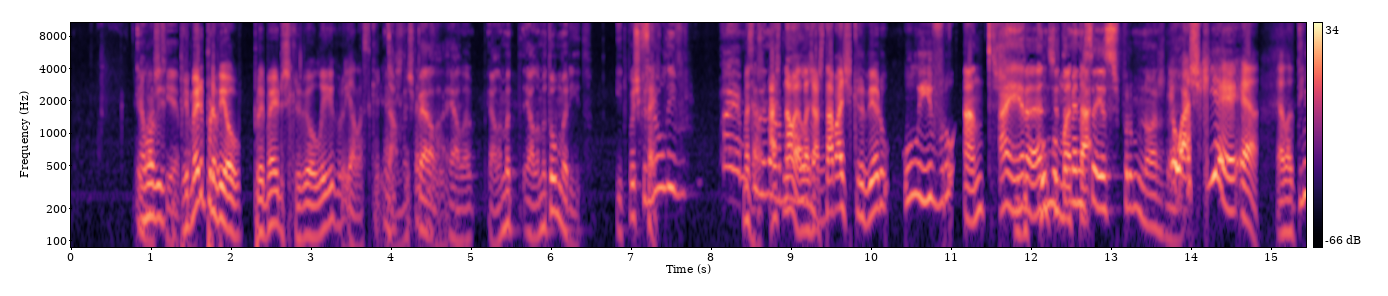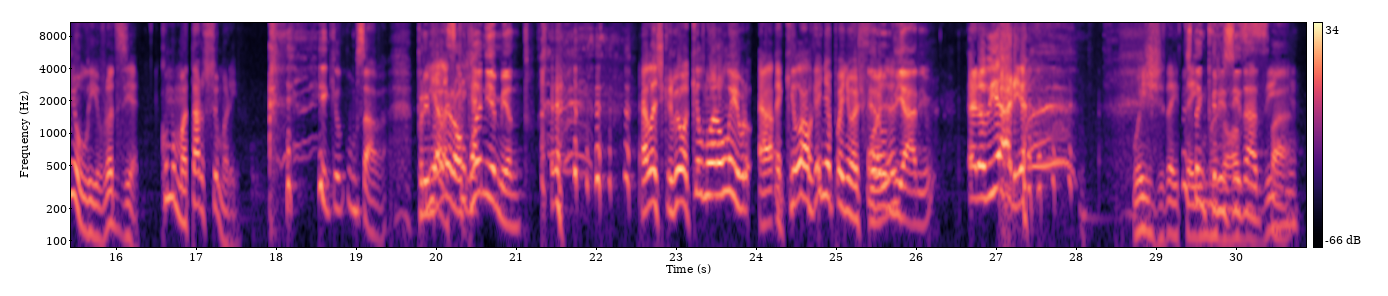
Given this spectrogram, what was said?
É uma vis- é. Primeiro preveu, primeiro escreveu o livro e ela se calhar. Não, mas espera lá. Ela, ela, mat- ela matou o marido. E depois escreveu o livro. Ah, é Mas ela, normal, não, ela já é? estava a escrever o, o livro antes. Ah, era antes. Eu como também não matar- sei esses pormenores. Não é? Eu acho que é, é. Ela tinha o livro a dizer como matar o seu marido. E aquilo começava. Primeiro ela, era o calhar- planeamento. Ela escreveu aquilo, não era um livro. Aquilo alguém apanhou as Era folhas. um diário. Era o diário. Hoje deitei Mas tenho curiosidade, dosezinha.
